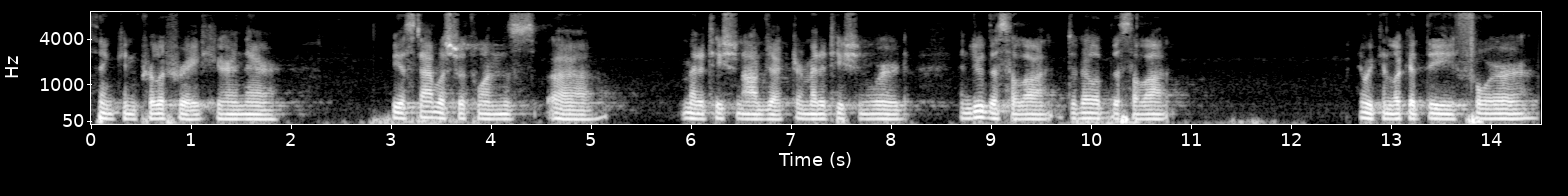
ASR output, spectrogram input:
think and proliferate here and there. Be established with one's uh, meditation object or meditation word and do this a lot, develop this a lot. And we can look at the four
